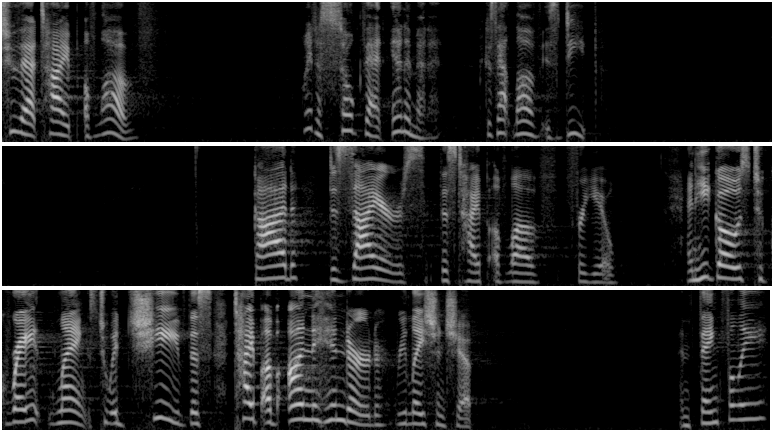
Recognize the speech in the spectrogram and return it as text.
to that type of love. I want to soak that in a minute because that love is deep. God desires this type of love for you. And he goes to great lengths to achieve this type of unhindered relationship. And thankfully,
